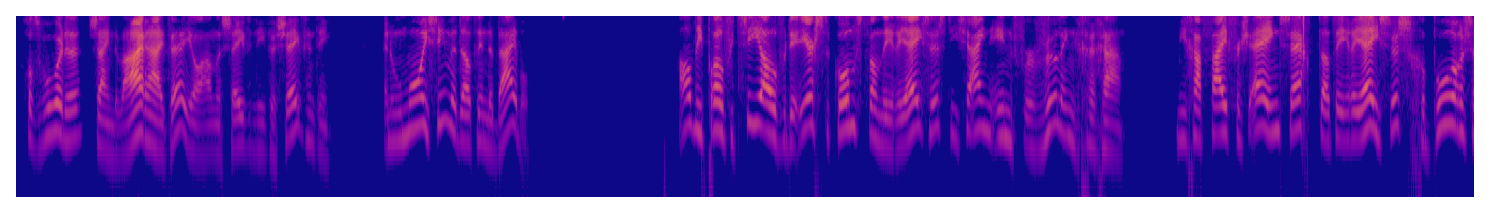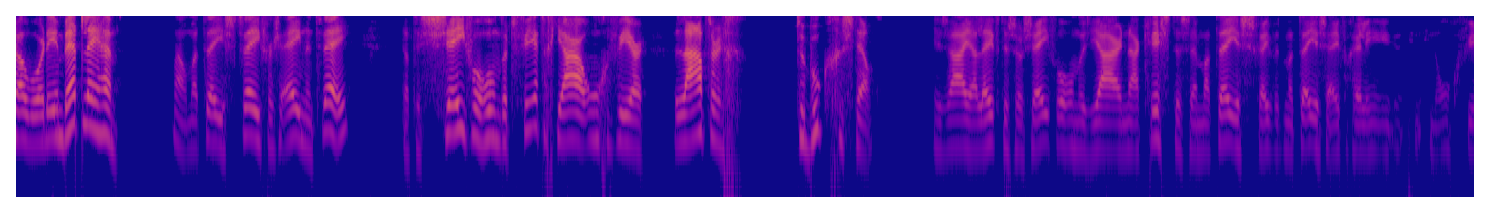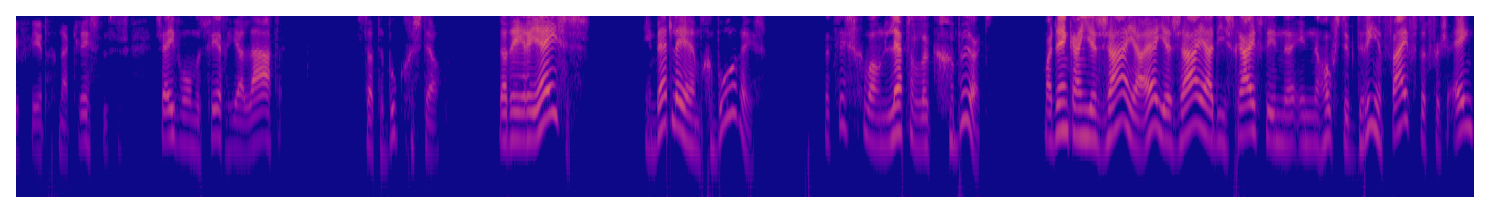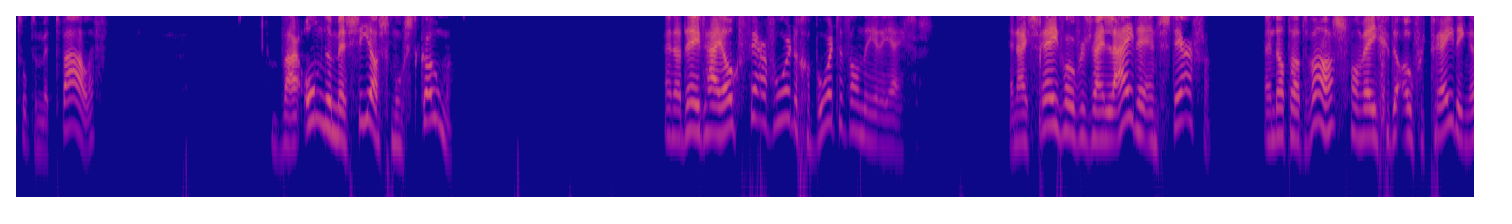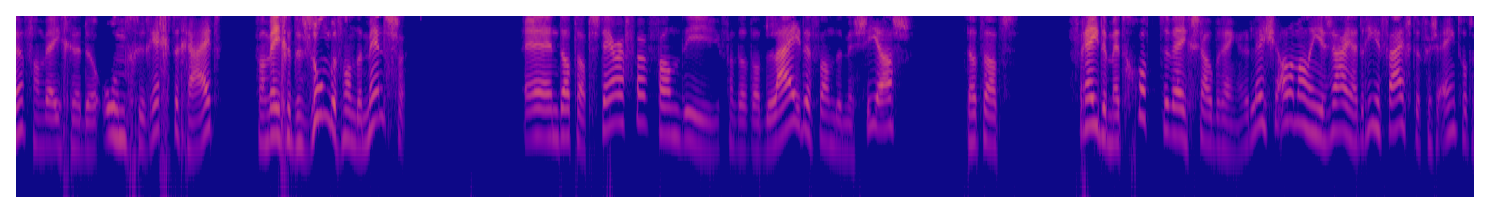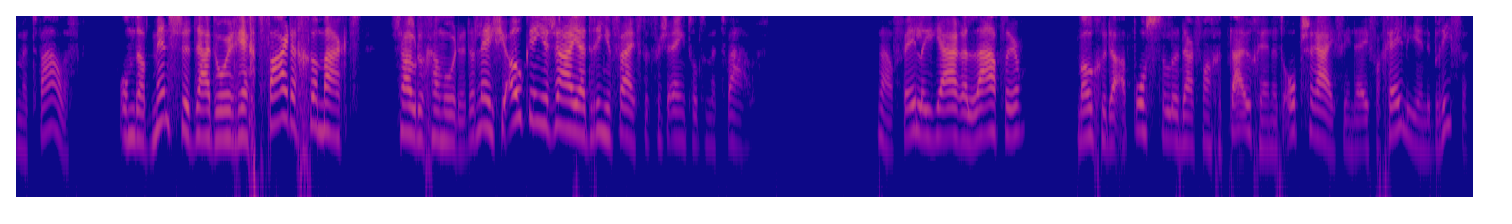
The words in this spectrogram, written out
Gods woorden zijn de waarheid, hè? Johannes 17, vers 17. En hoe mooi zien we dat in de Bijbel. Al die profetieën over de eerste komst van de Heer Jezus, die zijn in vervulling gegaan. Micha 5 vers 1 zegt dat de Heer Jezus geboren zou worden in Bethlehem. Nou, Matthäus 2 vers 1 en 2, dat is 740 jaar ongeveer later te boek gesteld. Jezaja leefde zo 700 jaar na Christus en Matthäus schreef het Matthäus-evangelie in, ongeveer 40 na Christus. Dus 740 jaar later is dat de boek gesteld. Dat de Heer Jezus in Bethlehem geboren is. Dat is gewoon letterlijk gebeurd. Maar denk aan Jezaja. Hè? Jezaja die schrijft in, eh, in hoofdstuk 53 vers 1 tot en met 12. Waarom de Messias moest komen. En dat deed hij ook ver voor de geboorte van de Heer Jezus. En hij schreef over zijn lijden en sterven. En dat dat was vanwege de overtredingen, vanwege de ongerechtigheid, vanwege de zonde van de mensen. En dat dat sterven van, die, van dat, dat lijden van de Messias, dat dat vrede met God teweeg zou brengen. Dat lees je allemaal in Jesaja 53, vers 1 tot en met 12. Omdat mensen daardoor rechtvaardig gemaakt zouden gaan worden. Dat lees je ook in Jesaja 53, vers 1 tot en met 12. Nou, vele jaren later mogen de apostelen daarvan getuigen en het opschrijven in de evangelie en de brieven.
